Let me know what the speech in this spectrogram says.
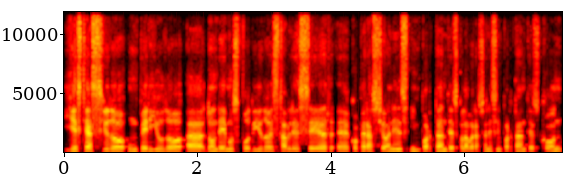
y este ha sido un periodo ah, donde hemos podido establecer eh, cooperaciones importantes, colaboraciones importantes con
